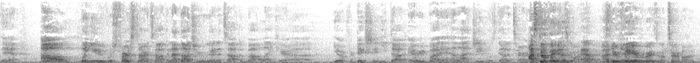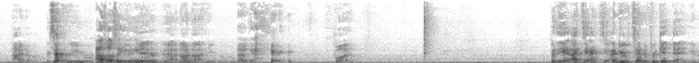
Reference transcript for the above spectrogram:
Yeah. Um, when you first started talking, I thought you were going to talk about like your uh, your prediction. You thought everybody in Lig was going to turn. I still think that's going to happen. I do think think- everybody's going to turn on Naito. Except for Hiromu. I was gonna say even Yeah, Hiromu. yeah, no, not Hiromu. Okay. But, but yeah, I, do- I, I do tend to forget that you know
